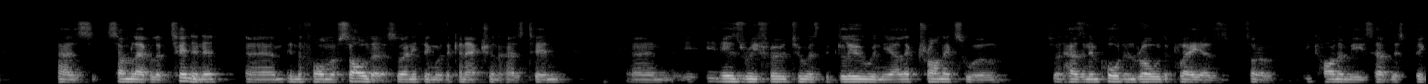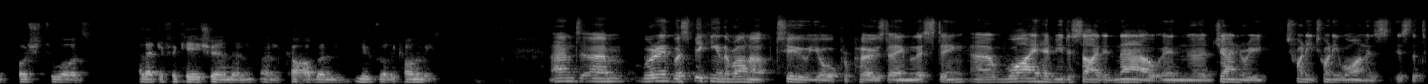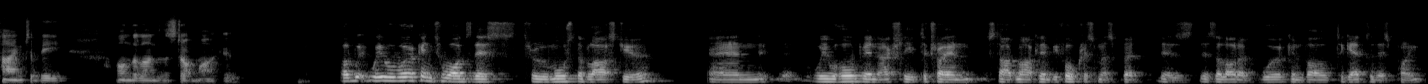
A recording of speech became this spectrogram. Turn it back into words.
has some level of tin in it um, in the form of solder. So anything with a connection has tin and it is referred to as the glue in the electronics world. So it has an important role to play as sort of economies have this big push towards electrification and, and carbon neutral economies. And um, we're, in, we're speaking in the run up to your proposed AIM listing. Uh, why have you decided now in uh, January 2021 is, is the time to be on the London stock market? Well, we, we were working towards this through most of last year. And we were hoping actually to try and start marketing before Christmas, but there's there's a lot of work involved to get to this point.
